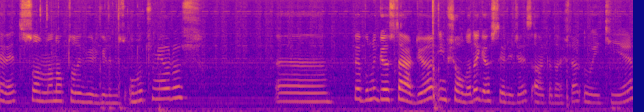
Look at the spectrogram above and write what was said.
Evet sonuna noktalı virgülümüzü unutmuyoruz. Ee, ve bunu göster diyor. İmşoğla da göstereceğiz arkadaşlar I2'yi.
